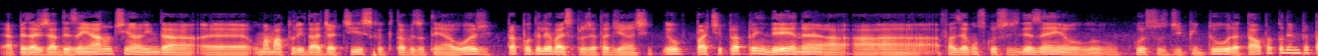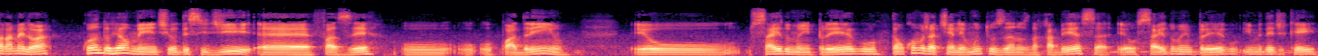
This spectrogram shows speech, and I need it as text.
apesar de já desenhar, não tinha ainda é, uma maturidade artística que talvez eu tenha hoje para poder levar esse projeto adiante. Eu parti para aprender, né, a, a, fazer alguns cursos de desenho, cursos de pintura, tal, para poder me preparar melhor quando realmente eu decidi é, fazer o, o, o, quadrinho, eu saí do meu emprego. Então, como eu já tinha ali muitos anos na cabeça, eu saí do meu emprego e me dediquei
